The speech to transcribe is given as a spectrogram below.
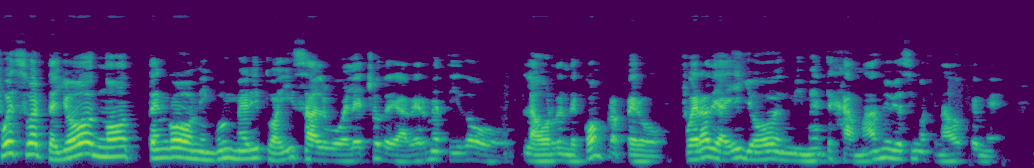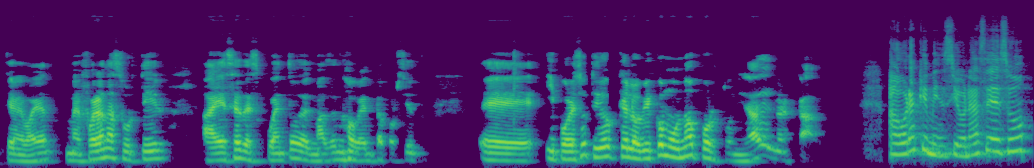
fue suerte. Yo no tengo ningún mérito ahí, salvo el hecho de haber metido la orden de compra, pero fuera de ahí yo en mi mente jamás me hubiese imaginado que me que me, vayan, me fueran a surtir a ese descuento del más del 90%. Eh, y por eso te digo que lo vi como una oportunidad del mercado. Ahora que mencionas eso,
